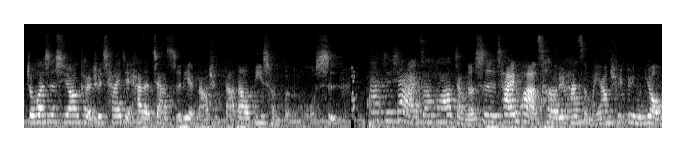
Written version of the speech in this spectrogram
就会是希望可以去拆解它的价值链，然后去达到低成本的模式。那接下来最后要讲的是差异化策略，它怎么样去运用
